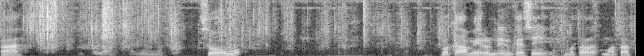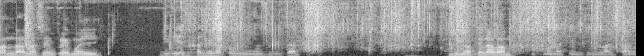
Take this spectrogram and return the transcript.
Ha? To. So baka mayroon din kasi mata, matatanda na siyempre may Hindi kayo sa kanila tong minsan. hindi natin alam. Tikman natin kung lasang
